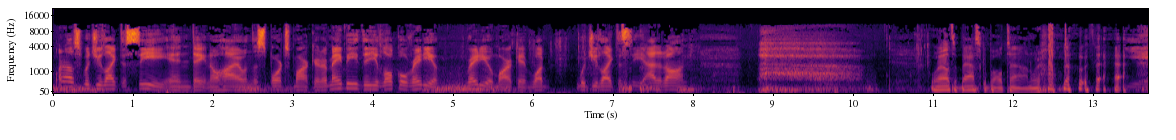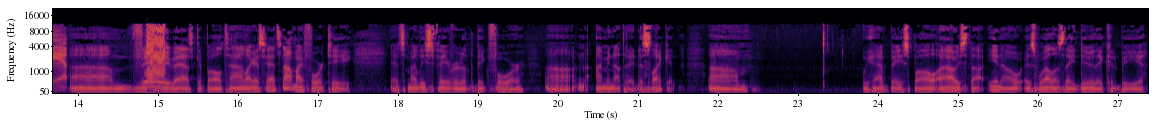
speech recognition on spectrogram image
What else would you like to see in Dayton, Ohio, in the sports market, or maybe the local radio radio market? What would you like to see added on? Well, it's a basketball town. We all know that. Yep. Um, very basketball town. Like I said, it's not my forte. It's my least favorite of the big four. Uh, I mean, not that I dislike it. Um, we have baseball. I always thought, you know, as well as they do, they could be a,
